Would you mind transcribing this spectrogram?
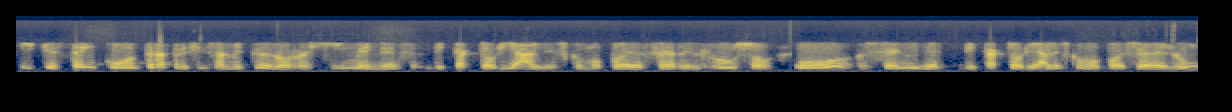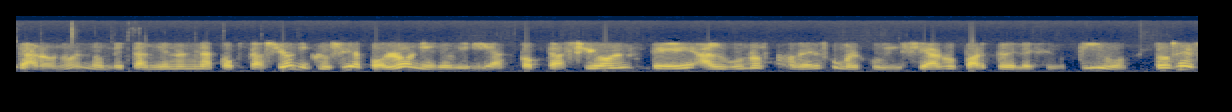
y que está en contra precisamente de los regímenes dictatoriales como puede ser el ruso o semi-dictatoriales como puede ser el húngaro, ¿no? En donde también hay una cooptación, inclusive Polonia yo diría, cooptación de algunos poderes como el judicial o parte del ejecutivo. Entonces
